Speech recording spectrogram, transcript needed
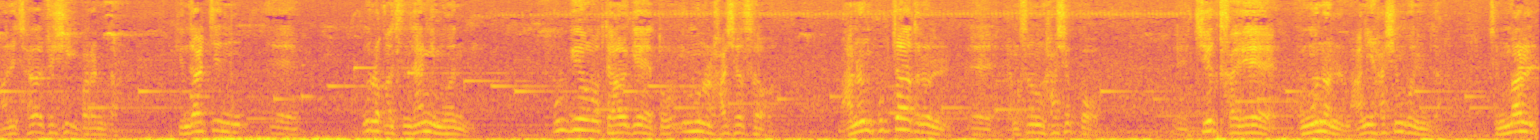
많이 찾아주시기 바랍니다. 김달진 예, 문학관 선생님은 불교 대학에 또 입문을 하셔서 많은 불자들을 예, 양성하셨고 예, 지역사회에 공헌을 많이 하신 분입니다. 정말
